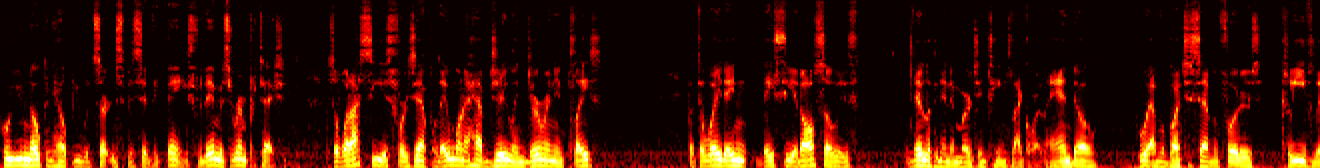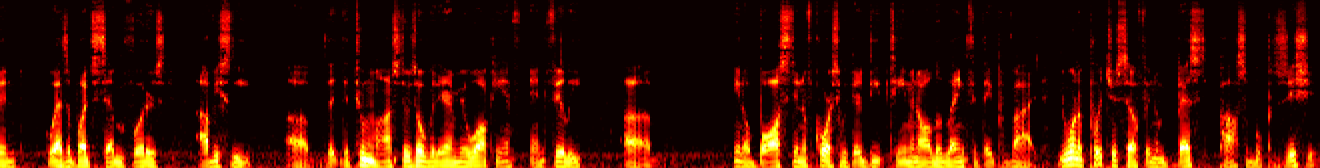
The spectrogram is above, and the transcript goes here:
who you know can help you with certain specific things. For them, it's rim protection. So what I see is, for example, they want to have Jalen Duren in place, but the way they they see it also is they're looking at emerging teams like Orlando, who have a bunch of seven footers, Cleveland, who has a bunch of seven footers. Obviously, uh, the, the two monsters over there in Milwaukee and, and Philly. Uh, you know, Boston, of course, with their deep team and all the length that they provide. You want to put yourself in the best possible position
